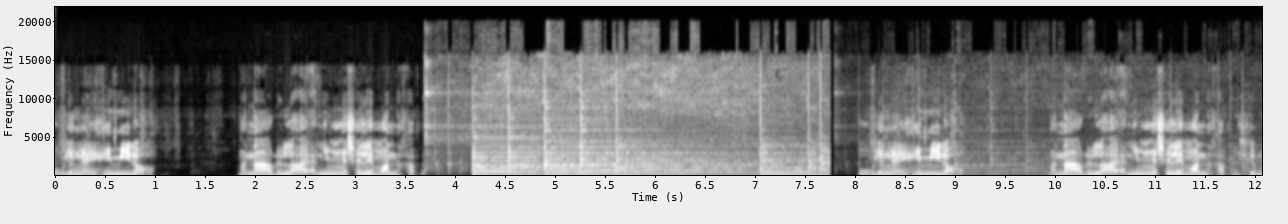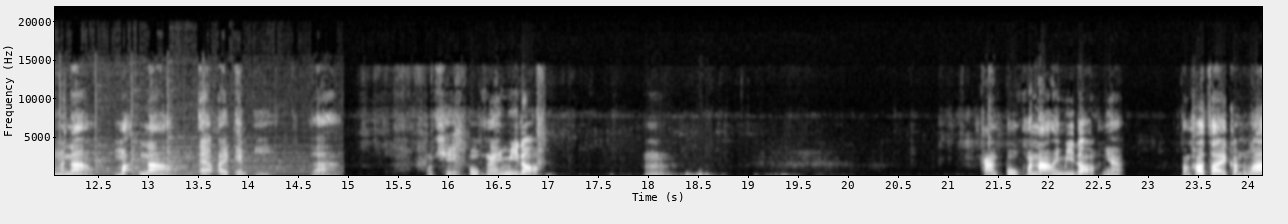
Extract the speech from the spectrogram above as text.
ลูกยังไงให้มีดอกมะนาวหรือลาย อันนี้ไม่ใช่เลมอนนะครับ ปลูกยังไงให้มีดอกมะนาวหรือลาย อันนี้ไม่ใช่เลมอนนะครับนนี่คือมะนาว มะนาว L I M E ลาโอเค ปลูกไงให้มีดอก อืม การปลูกมะนาวให้มีดอกเนี้ย ต้องเข้าใจก่อนว่า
